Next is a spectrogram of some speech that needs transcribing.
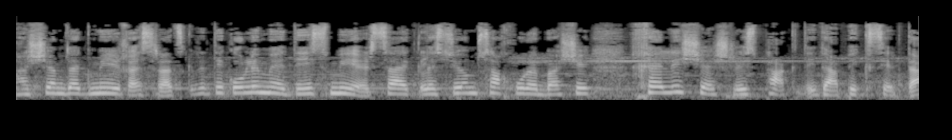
მას შემდეგ მიიღეს, რაც კრიტიკული მედიის მიერ საეკლესიო მსახურებაში ხელის შეშლის ფაქტი დაფიქსირდა.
